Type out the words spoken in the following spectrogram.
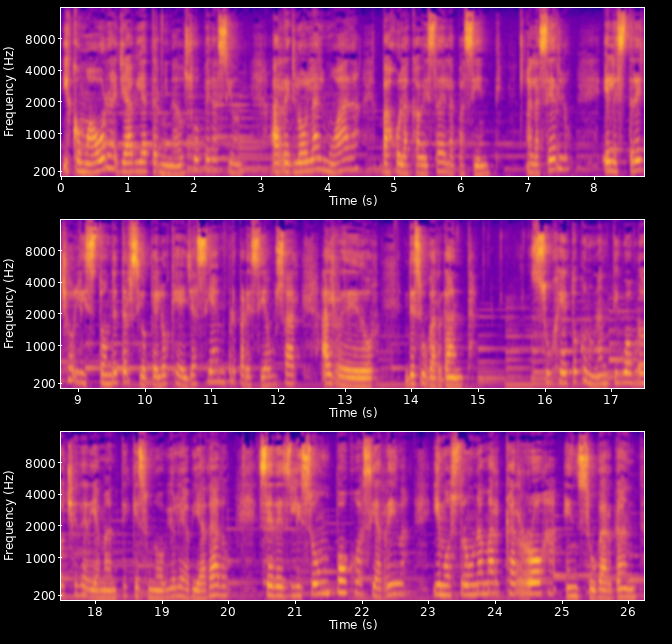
y como ahora ya había terminado su operación, arregló la almohada bajo la cabeza de la paciente. Al hacerlo, el estrecho listón de terciopelo que ella siempre parecía usar alrededor de su garganta, sujeto con un antiguo broche de diamante que su novio le había dado, se deslizó un poco hacia arriba y mostró una marca roja en su garganta.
